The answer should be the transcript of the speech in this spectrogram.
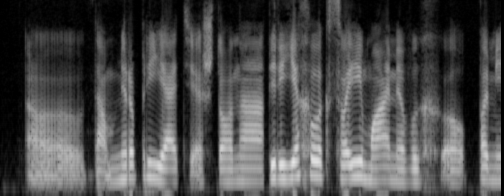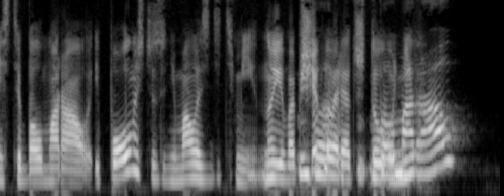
там мероприятия, что она переехала к своей маме в их э, поместье Балморал и полностью занималась детьми. Ну и вообще Б- говорят, что Балморал? у них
